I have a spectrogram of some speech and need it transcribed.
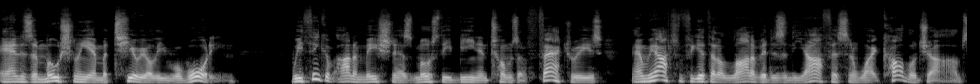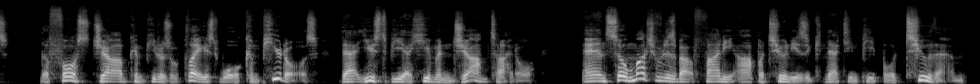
and is emotionally and materially rewarding. We think of automation as mostly being in terms of factories, and we often forget that a lot of it is in the office and white collar jobs. The first job computers replaced were computers. That used to be a human job title. And so much of it is about finding opportunities and connecting people to them,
